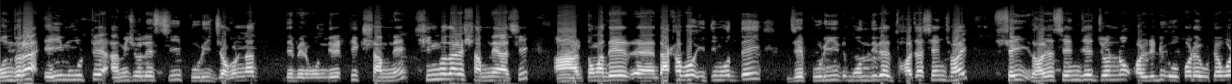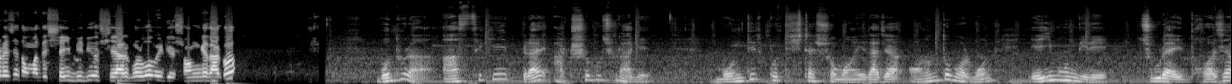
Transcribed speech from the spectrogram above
বন্ধুরা, এই মুহূর্তে আমি চলে এসেছি পুরীর জগন্নাথ দেবের মন্দিরের ঠিক সামনে, সিংহদ্বারের সামনে আছি। আর তোমাদের দেখাবো ইতিমধ্যেই যে পুরীর মন্দিরের ধ্বজা চেঞ্জ হয়। সেই ধ্বজা চেঞ্জের জন্য অলরেডি উপরে উঠে পড়েছে। তোমাদের সেই ভিডিও শেয়ার করব ভিডিও সঙ্গে থাকো। বন্ধুরা, আজ থেকে প্রায় আটশো বছর আগে মন্দির প্রতিষ্ঠার সময় রাজা অনন্ত বর্মন এই মন্দিরে চূড়ায় ধ্বজা,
